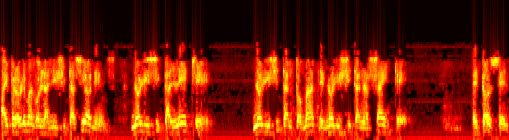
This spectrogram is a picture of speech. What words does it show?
Hay problemas con las licitaciones, no licitan leche, no licitan tomate, no licitan aceite. Entonces,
